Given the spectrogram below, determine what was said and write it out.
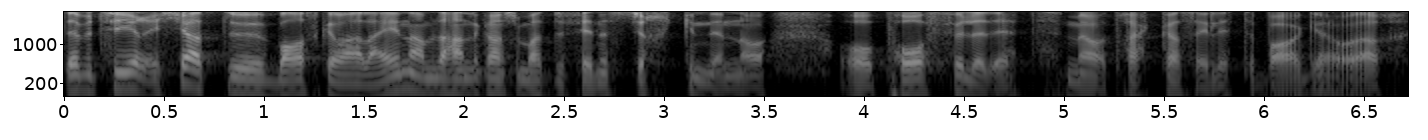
Det betyr ikke at du bare skal være alene, men det handler kanskje om at du finner styrken din og, og påfyllet ditt med å trekke seg litt tilbake og være,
